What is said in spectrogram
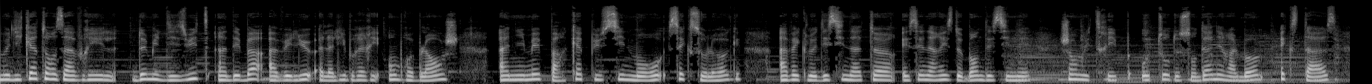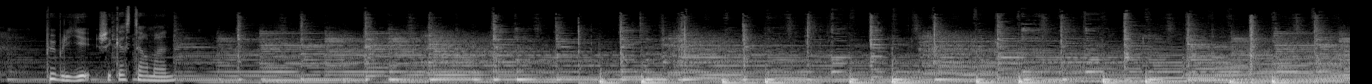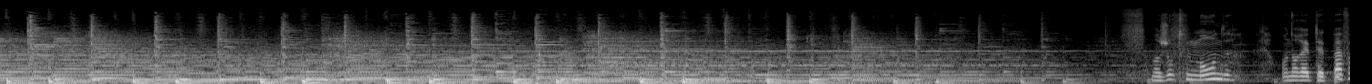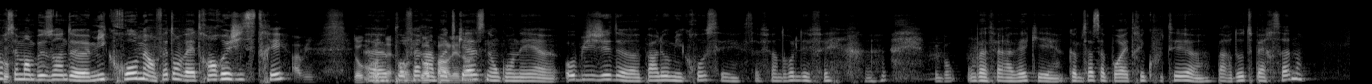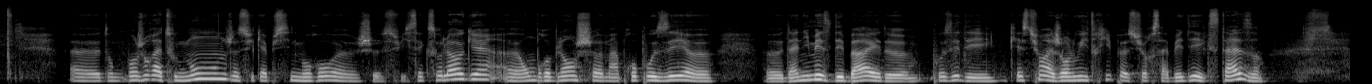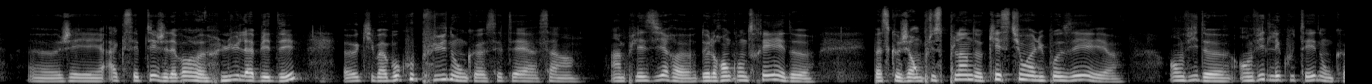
Samedi 14 avril 2018, un débat avait lieu à la librairie Ombre Blanche, animé par Capucine Moreau, sexologue, avec le dessinateur et scénariste de bande dessinée Jean-Louis Tripp autour de son dernier album Extase, publié chez Casterman. Bonjour tout le monde. On n'aurait peut-être pas forcément besoin de micro, mais en fait, on va être enregistré Ah oui. euh, pour faire un podcast. Donc, on est euh, obligé de parler au micro. C'est, ça fait un drôle d'effet. mais bon, on va faire avec et comme ça, ça pourra être écouté euh, par d'autres personnes. Donc, bonjour à tout le monde. Je suis Capucine Moreau. je suis sexologue. Ombre Blanche m'a proposé d'animer ce débat et de poser des questions à Jean-Louis Tripp sur sa BD Extase. Euh, j'ai accepté, j'ai d'abord euh, lu la BD euh, qui m'a beaucoup plu, donc euh, c'était ça un, un plaisir de le rencontrer et de parce que j'ai en plus plein de questions à lui poser et envie de envie de l'écouter, donc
